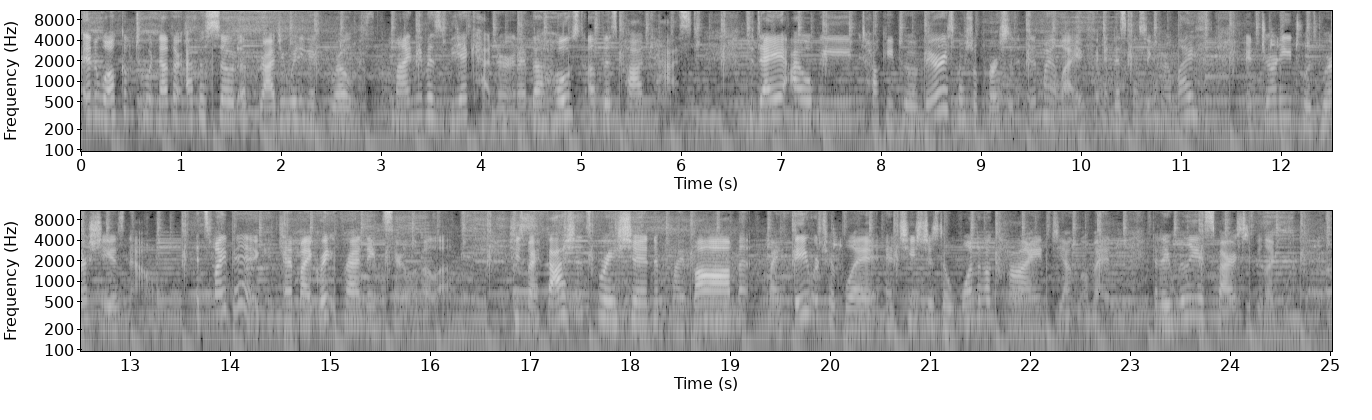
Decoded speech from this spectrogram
and welcome to another episode of Graduating in Growth. My name is Via Kettner, and I'm the host of this podcast. Today, I will be talking to a very special person in my life and discussing her life and journey towards where she is now. It's my big and my great friend named Sarah Lavilla. She's my fashion inspiration, my mom, my favorite triplet, and she's just a one of a kind young woman that I really aspire to be like one day.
